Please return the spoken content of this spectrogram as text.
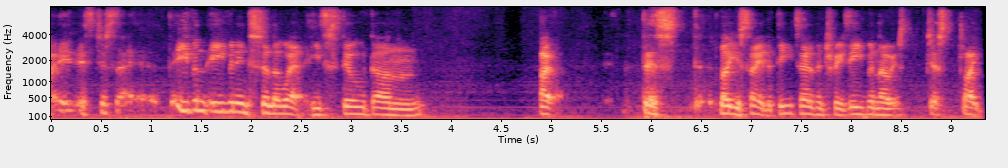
but it, it's just uh, even even in silhouette, he's still done. Like this, like you say, the detail in the trees, even though it's just like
